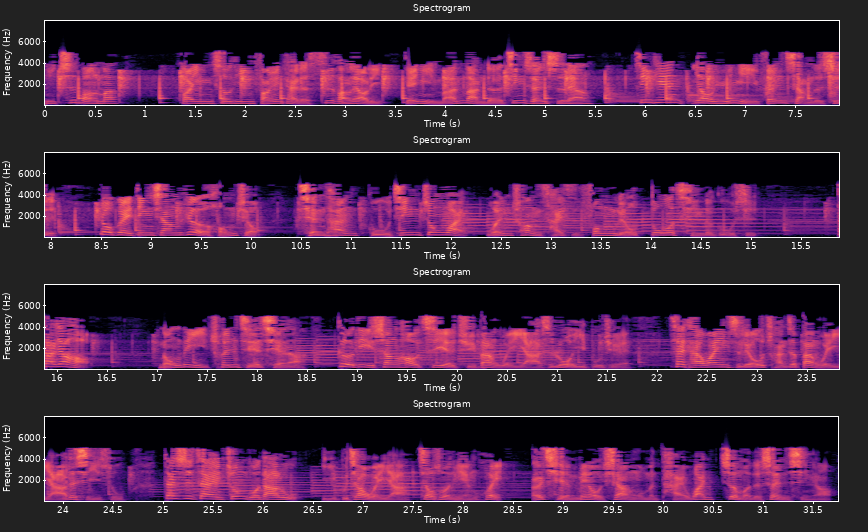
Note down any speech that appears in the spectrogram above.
你吃饱了吗？欢迎收听房元凯的私房料理，给你满满的精神食粮。今天要与你分享的是肉桂丁香热红酒，浅谈古今中外文创才子风流多情的故事。大家好，农历春节前啊，各地商号企业举办尾牙是络绎不绝，在台湾一直流传着办尾牙的习俗，但是在中国大陆已不叫尾牙，叫做年会。而且没有像我们台湾这么的盛行哦。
